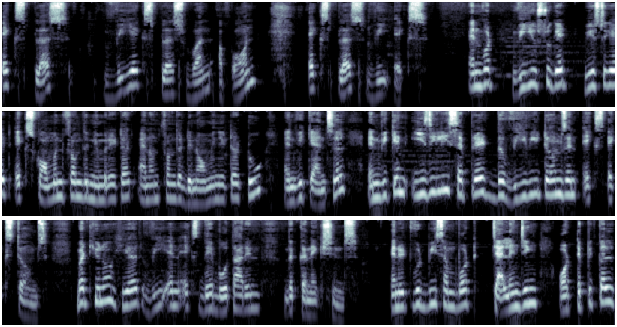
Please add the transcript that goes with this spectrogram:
x plus vx plus 1 upon x plus vx. And what we used to get we used to get x common from the numerator and on from the denominator too and we cancel and we can easily separate the vv terms and xx terms. But you know here v and x they both are in the connections. And it would be somewhat challenging or typical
